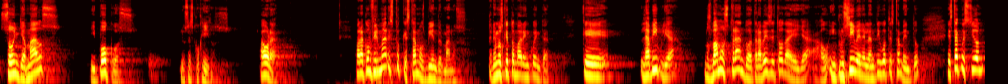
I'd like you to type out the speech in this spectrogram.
son llamados y pocos los escogidos. Ahora, para confirmar esto que estamos viendo, hermanos, tenemos que tomar en cuenta que la Biblia nos va mostrando a través de toda ella, inclusive en el Antiguo Testamento, esta cuestión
